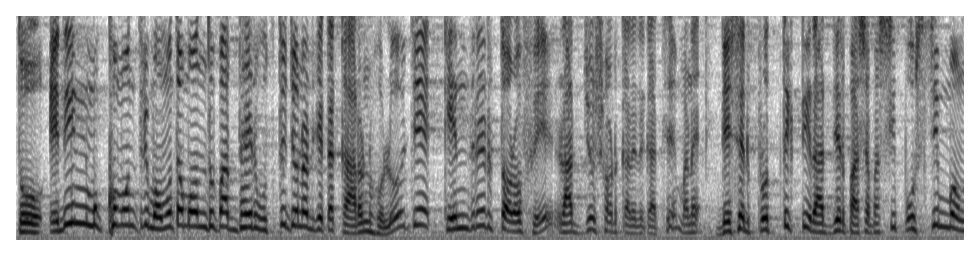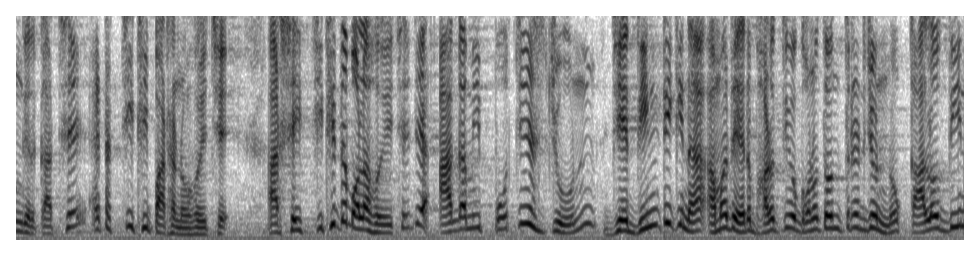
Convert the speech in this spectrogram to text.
তো এদিন মুখ্যমন্ত্রী মমতা বন্দ্যোপাধ্যায়ের উত্তেজনার যেটা কারণ হলো যে, কেন্দ্রের তরফে রাজ্য সরকারের কাছে মানে দেশের প্রত্যেকটি রাজ্যের পাশাপাশি পশ্চিমবঙ্গের কাছে একটা চিঠি পাঠানো হয়েছে। আর সেই চিঠিতে বলা হয়েছে যে আগামী পঁচিশ জুন যে দিনটি কিনা আমাদের ভারতীয় গণতন্ত্রের জন্য কালো দিন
